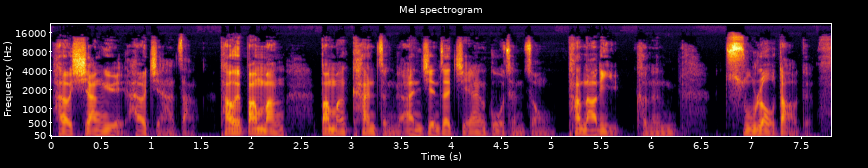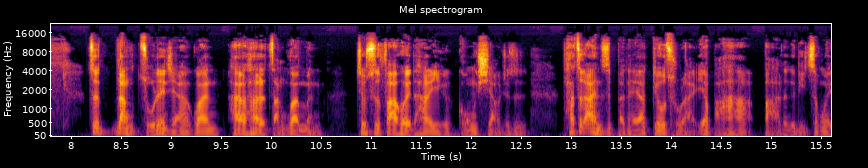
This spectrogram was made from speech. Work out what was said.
还有乡阅，还有检察长，他会帮忙帮忙看整个案件在结案过程中，他哪里可能疏漏到的。这让主任检察官还有他的长官们，就是发挥他的一个功效，就是他这个案子本来要丢出来，要把他把那个李正威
